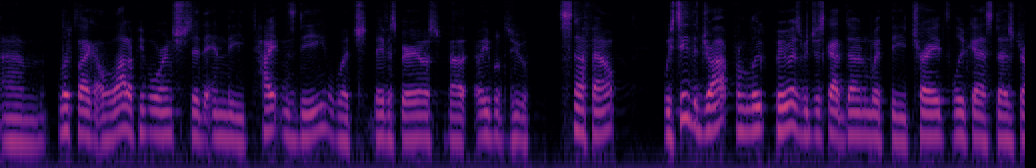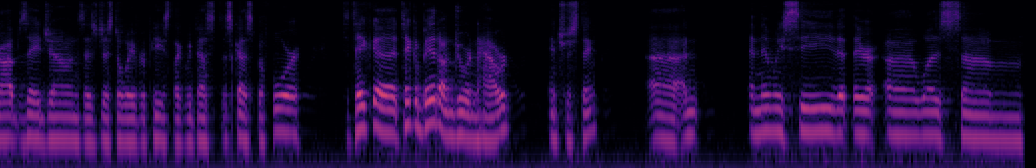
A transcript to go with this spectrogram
Um, looked like a lot of people were interested in the Titans D, which Davis Barrios was able to snuff out. We see the drop from Luke Poo as we just got done with the trades. Luke S does drop Zay Jones as just a waiver piece, like we just discussed before, to take a take a bid on Jordan Howard. Interesting. Uh, and and then we see that there uh, was some.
